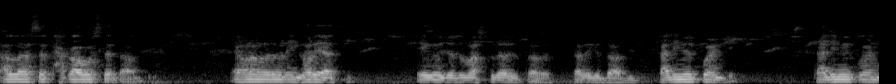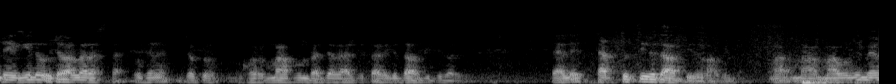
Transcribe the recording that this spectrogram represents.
আল্লাহর সাথে থাকা অবস্থায় দাওয়াত দিই এখন আমরা যেমন এই ঘরে আছি এই ঘরে যত মাস্তুরা আছে তাদের তাদেরকে দাওয়াত দিই তালিমের পয়েন্টে তালিমের পয়েন্টে গেলে ওইটাও আল্লাহ রাস্তা। ওখানে যত ঘর মা বোনরা যারা আসবে তাদেরকে দাওয়াত দিতে পারবে। তাহলে চার তরতিবে দাওয়াত দিবে মা বোন মা- মা- বোনদের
